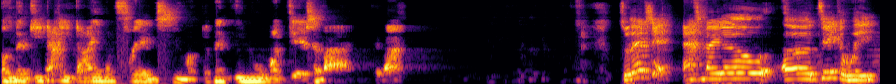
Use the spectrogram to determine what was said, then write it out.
Pag nagkita-kita kayo ng friends nyo, pag nag-inuman kayo sa bahay, di ba? So that's it. That's my little uh, takeaway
